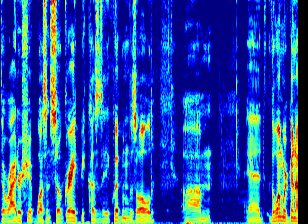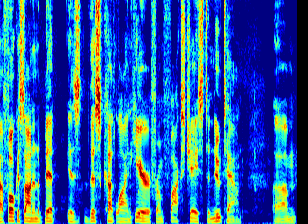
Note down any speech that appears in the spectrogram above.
The ridership wasn't so great because the equipment was old. Um, and the one we're going to focus on in a bit is this cut line here from Fox Chase to Newtown, um,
